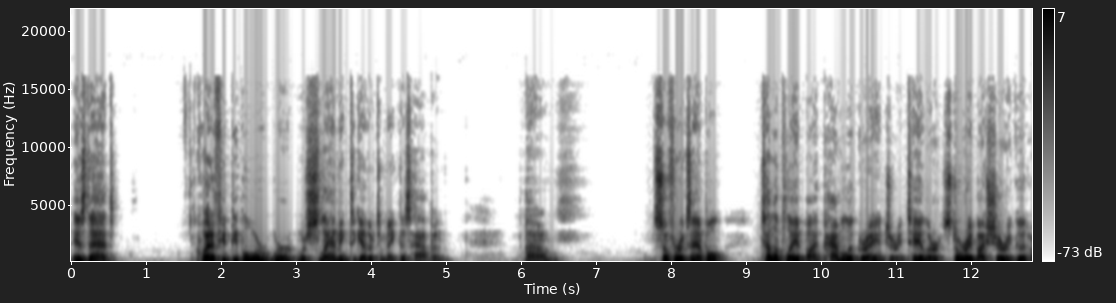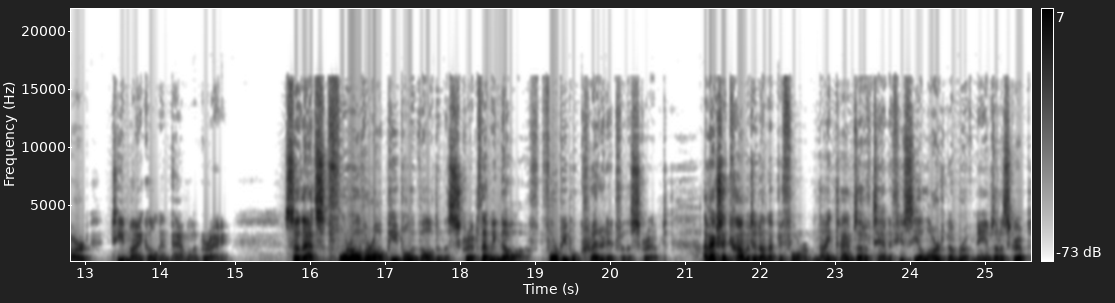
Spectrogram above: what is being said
is that quite a few people were, were, were slamming together to make this happen. Um, so, for example, teleplay by Pamela Gray and Jeri Taylor, story by Shari Goodhartz, T. Michael, and Pamela Gray. So that's four overall people involved in the script that we know of, four people credited for the script. I've actually commented on that before. Nine times out of ten, if you see a large number of names on a script,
